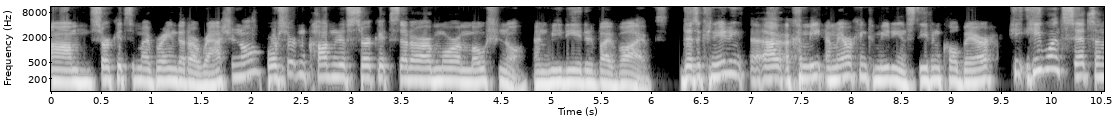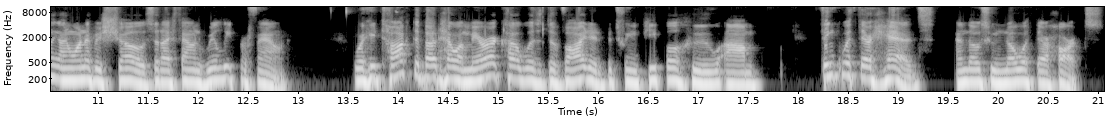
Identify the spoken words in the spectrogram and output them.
um, circuits in my brain that are rational or certain cognitive circuits that are more emotional and mediated by vibes. There's a Canadian, uh, a com- American comedian, Stephen Colbert. He, he once said something on one of his shows that I found really profound where he talked about how America was divided between people who um, think with their heads and those who know with their hearts.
